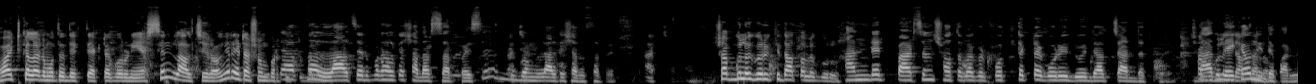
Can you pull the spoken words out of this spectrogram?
হোয়াইট কালার মতো দেখতে একটা গরু নিয়ে আসছেন লালচে রঙের এটা সম্পর্কে আপনার। লালচের উপর হালকা সাদার ছাপ পাইছে এবং লালটে সাদা ছাপের। আচ্ছা। সবগুলো গরু কি দাঁতালো গরু হান্ড্রেড পার্সেন্ট শতভাগের প্রত্যেকটা গরু দুই দাঁত চার দাঁত করে। দাঁত দেখেও নিতে পারবে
